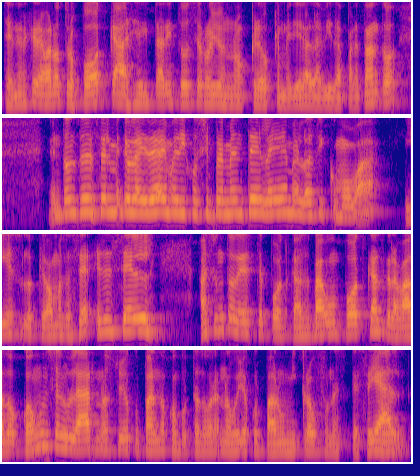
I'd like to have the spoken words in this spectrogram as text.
tener que grabar otro podcast, editar y todo ese rollo, no creo que me diera la vida para tanto. Entonces él me dio la idea y me dijo simplemente léemelo así como va y eso es lo que vamos a hacer. Ese es el asunto de este podcast. Va un podcast grabado con un celular, no estoy ocupando computadora, no voy a ocupar un micrófono especial,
